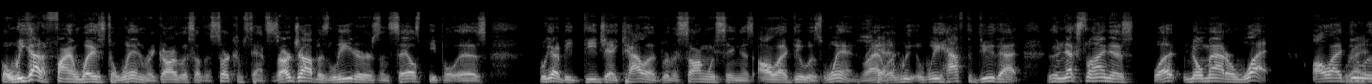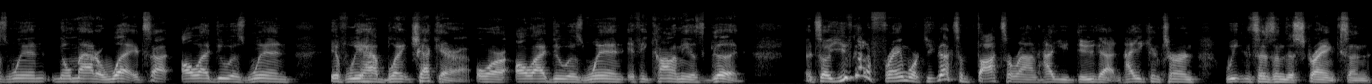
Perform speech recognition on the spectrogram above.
but we got to find ways to win regardless of the circumstances. Our job as leaders and salespeople is we got to be DJ Khaled, where the song we sing is "All I Do Is Win." Right? Yeah. Like we we have to do that. The next line is what? No matter what, all I do right. is win. No matter what, it's not all I do is win if we have blank check era, or all I do is win if economy is good. And so you've got a framework, you've got some thoughts around how you do that and how you can turn weaknesses into strengths. And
